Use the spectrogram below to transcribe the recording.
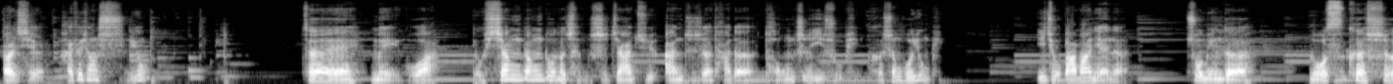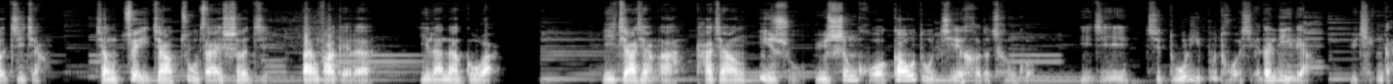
而且还非常实用。在美国啊。有相当多的城市家居安置着他的铜制艺术品和生活用品。一九八八年呢，著名的罗斯克设计奖将最佳住宅设计颁发给了伊兰娜·古尔，以嘉奖啊他将艺术与生活高度结合的成果，以及其独立不妥协的力量与情感。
